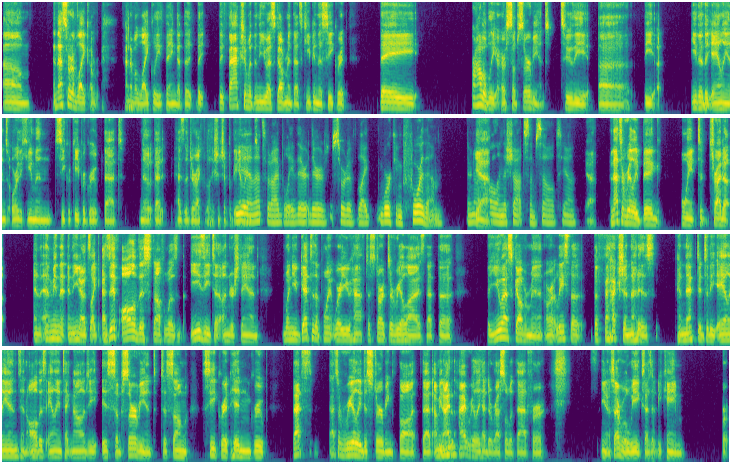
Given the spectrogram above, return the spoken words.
um, and that's sort of like a kind of a likely thing that the the the faction within the U.S. government that's keeping the secret, they probably are subservient to the uh the either the aliens or the human secret keeper group that know that has the direct relationship with the Yeah, aliens. Yeah, that's what I believe. They're they're sort of like working for them. They're not Yeah. calling the shots themselves. Yeah. Yeah. And that's a really big point to try to and, and I mean, and you know, it's like as if all of this stuff was easy to understand. When you get to the point where you have to start to realize that the the U.S. government, or at least the the faction that is connected to the aliens and all this alien technology, is subservient to some secret hidden group. That's that's a really disturbing thought. That I mean, mm-hmm. I I really had to wrestle with that for you know several weeks as it became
